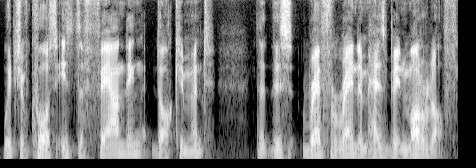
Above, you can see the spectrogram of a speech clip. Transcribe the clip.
which, of course, is the founding document that this referendum has been modelled off.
